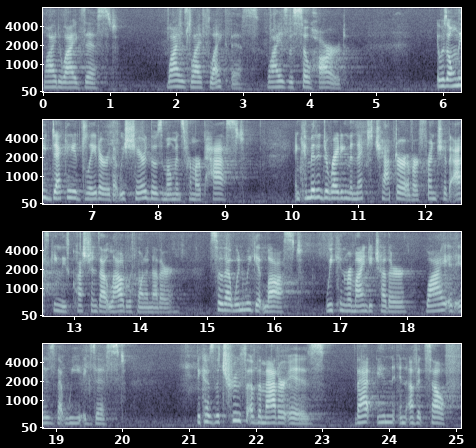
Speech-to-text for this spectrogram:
why do I exist? Why is life like this? Why is this so hard? It was only decades later that we shared those moments from our past and committed to writing the next chapter of our friendship, asking these questions out loud with one another, so that when we get lost, we can remind each other why it is that we exist. Because the truth of the matter is that in and of itself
